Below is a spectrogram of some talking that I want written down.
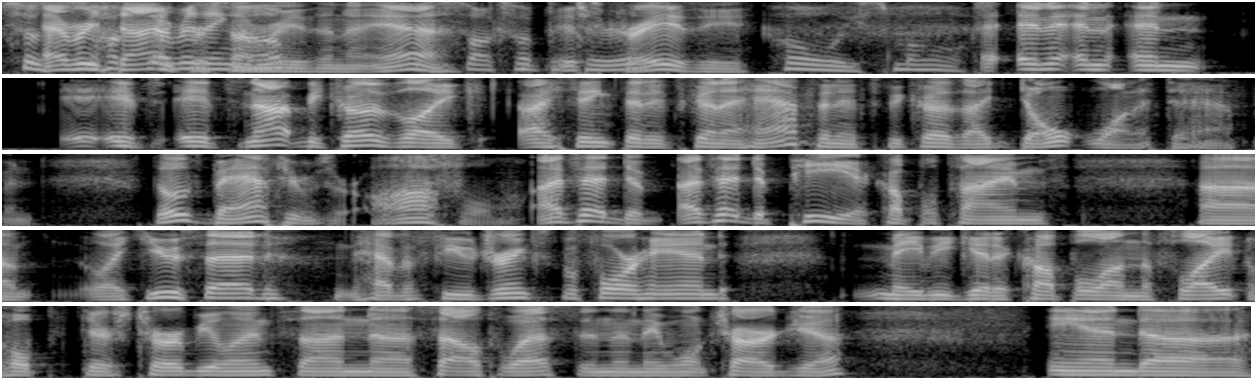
so every time for some up. reason. Yeah, sucks up the it's turds. crazy. Holy smokes! and and and it's it's not because like I think that it's going to happen. It's because I don't want it to happen. Those bathrooms are awful. I've had to I've had to pee a couple times. Um, like you said, have a few drinks beforehand. Maybe get a couple on the flight. Hope that there's turbulence on uh, Southwest, and then they won't charge you. And uh,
